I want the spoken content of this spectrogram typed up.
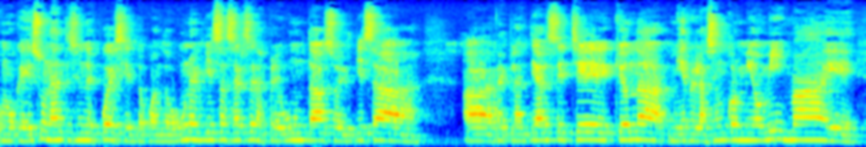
como que es un antes y un después, siento, cuando uno empieza a hacerse las preguntas o empieza a replantearse, che, ¿qué onda mi relación conmigo misma? Eh,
